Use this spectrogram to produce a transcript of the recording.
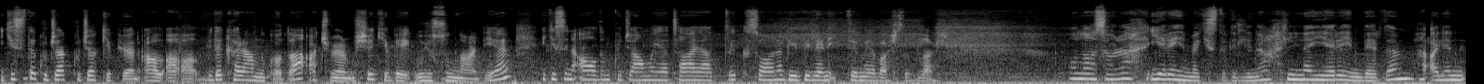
ikisi de kucak kucak yapıyor. Yani al al al. Bir de karanlık oda. Açmıyorum ışığı ki bey uyusunlar diye. İkisini aldım kucağıma yatağa yattık. Sonra birbirlerini ittirmeye başladılar. Ondan sonra yere inmek istedi Lina. Lina'yı yere indirdim. Alin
